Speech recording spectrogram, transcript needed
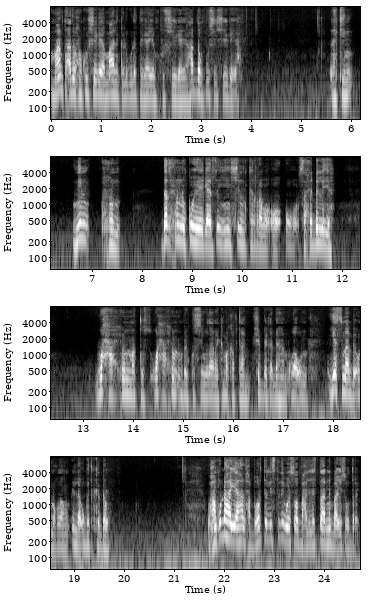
Maanta adi waxaan kuu sheegayaa maalinka lagula tagaayaan kuu sheegayaa haddan kuusii sheegayaa laakiin nin xun dad xunna ku heegaarsan yihiin shilinka rabo oo saaxiibo leeyahay waxa xun ma tus waxa xun unbay ku sii wadaan kama qabtaan shib bay ka dhahaan waa un yasman bay u noqdaan ilaa ugadka ka galo waxaan ku dhahayaa hal xabo horta listadii way soo baxday listada nin baa ii soo diray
